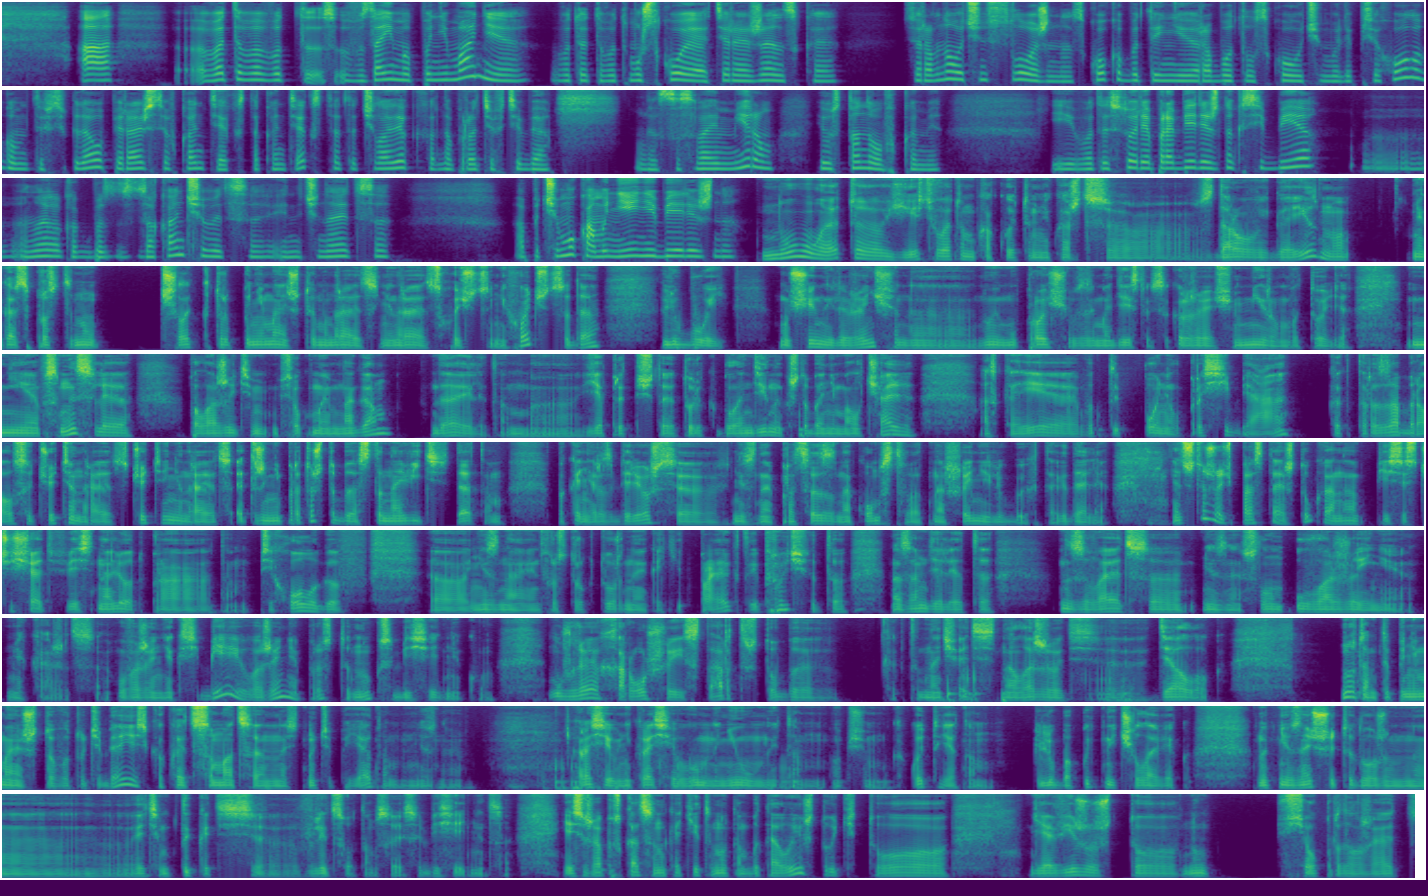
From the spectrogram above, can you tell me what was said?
А в этого вот взаимопонимания, вот это вот мужское-женское, все равно очень сложно. Сколько бы ты ни работал с коучем или психологом, ты всегда упираешься в контекст. А контекст — это человек напротив тебя э, со своим миром и установками. И вот история про бережно к себе, э, она как бы заканчивается и начинается а почему ко мне не бережно? Ну, это есть в этом какой-то, мне кажется, здоровый эгоизм. Но мне кажется, просто, ну, человек, который понимает, что ему нравится, не нравится, хочется, не хочется, да, любой мужчина или женщина, ну, ему проще взаимодействовать с окружающим миром в итоге. Не в смысле положить им все к моим ногам, да, или там э, я предпочитаю только блондинок, чтобы они молчали, а скорее вот ты понял про себя, как-то разобрался, что тебе нравится, что тебе не нравится. Это же не про то, чтобы остановить, да, там, пока не разберешься, не знаю, процесс знакомства, отношений любых и так далее. Это же тоже очень простая штука, она, если счищать весь налет про там, психологов, э, не знаю, инфраструктурные какие-то проекты и прочее, то на самом деле это называется, не знаю, словом уважение, мне кажется. Уважение к себе и уважение просто, ну, к собеседнику. Уже хороший старт, чтобы как-то начать налаживать э, диалог. Ну, там ты понимаешь, что вот у тебя есть какая-то самоценность, ну, типа я там, не знаю, красивый, некрасивый, умный, неумный, там, в общем, какой-то я там любопытный человек. Но это не значит, что ты должен э, этим тыкать э, в лицо там своей собеседницы. Если же опускаться на какие-то, ну, там, бытовые штуки, то я вижу, что, ну, все продолжает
